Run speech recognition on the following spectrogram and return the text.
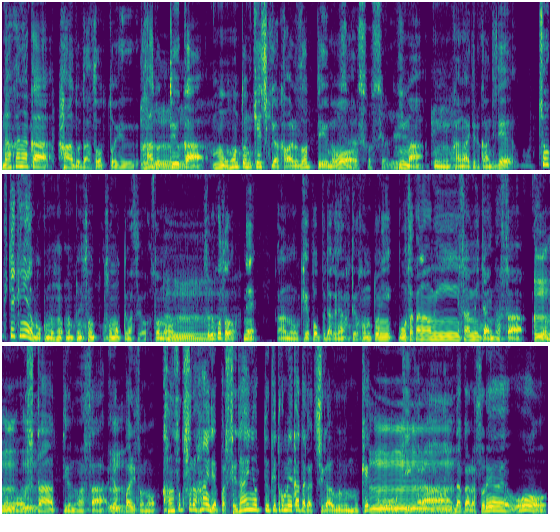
なかなかハードだぞという、ハードっていうか、もう本当に景色が変わるぞっていうのを、今、うん、考えてる感じで、長期的には僕も本当にそそう思ってますよ。その、それこそね、あの K-POP だけじゃなくて本当に大坂なおみさんみたいなさ、そのスターっていうのはさ、やっぱりその観測する範囲でやっぱり世代によって受け止め方が違う部分も結構大きいから、だからそれを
